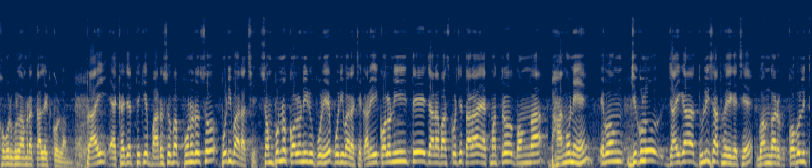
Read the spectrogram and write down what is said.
খবরগুলো আমরা কালেক্ট করলাম। প্রায় এক হাজার থেকে বারোশো বা পনেরোশো পরিবার আছে। সম্পূর্ণ কলোনির উপরে পরিবার আছে। কারণ এই কলোনিতে যারা বাস করছে, তারা একমাত্র গঙ্গা ভাঙনে এবং যেগুলো জায়গা ধুলিসাৎ হয়ে গেছে, গঙ্গার কবলিত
